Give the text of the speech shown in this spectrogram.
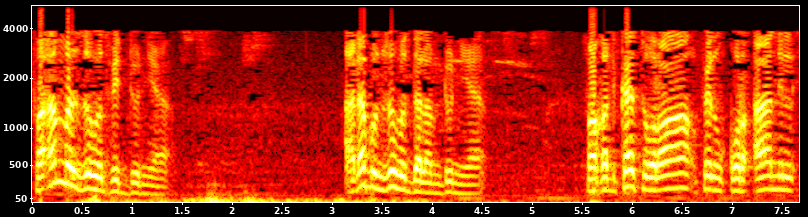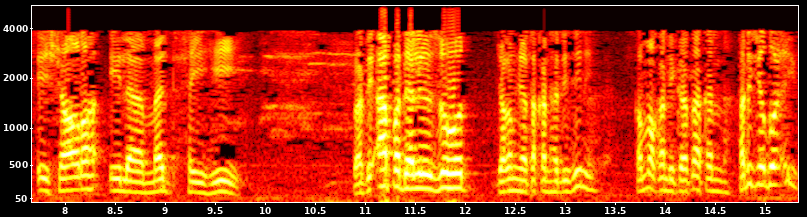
Fa amma zuhud fid dunya Adapun zuhud dalam dunia, faqad kathura fil Qur'anil isyarah ila madhihi. Berarti apa dalil zuhud? Jangan menyatakan hadis ini. Kamu akan dikatakan hadisnya dhaif.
